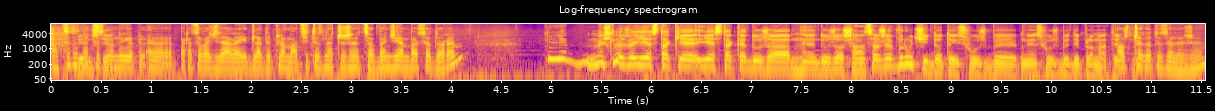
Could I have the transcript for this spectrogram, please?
A co to Więc, znaczy planuje e, pracować dalej dla dyplomacji? To znaczy, że co, będzie ambasadorem? Myślę, że jest, takie, jest taka duża, duża szansa, że wróci do tej służby, służby dyplomatycznej. Od czego to zależy?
